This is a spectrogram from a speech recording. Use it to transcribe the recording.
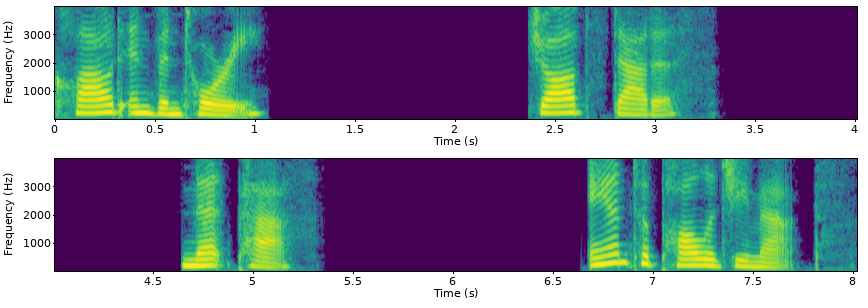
Cloud inventory Job status NetPath and topology maps.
